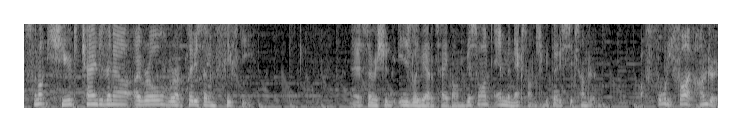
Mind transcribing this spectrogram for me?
So not huge changes in our overall. We're at 3750. Uh, so we should easily be able to take on this one and the next one. should be 3600. Oh, 4500.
